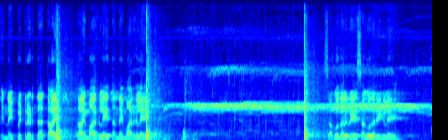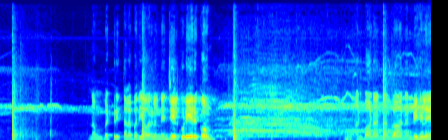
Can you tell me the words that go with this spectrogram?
என்னை பெற்றெடுத்த தாய் தாய்மார்களே தந்தைமார்களே. சகோதரரே சகோதரிகளே. நம் வெற்றி தளபதி அவர்கள் நெஞ்சில் குடியிருக்கும் அன்பான நண்பா நண்பிகளே.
